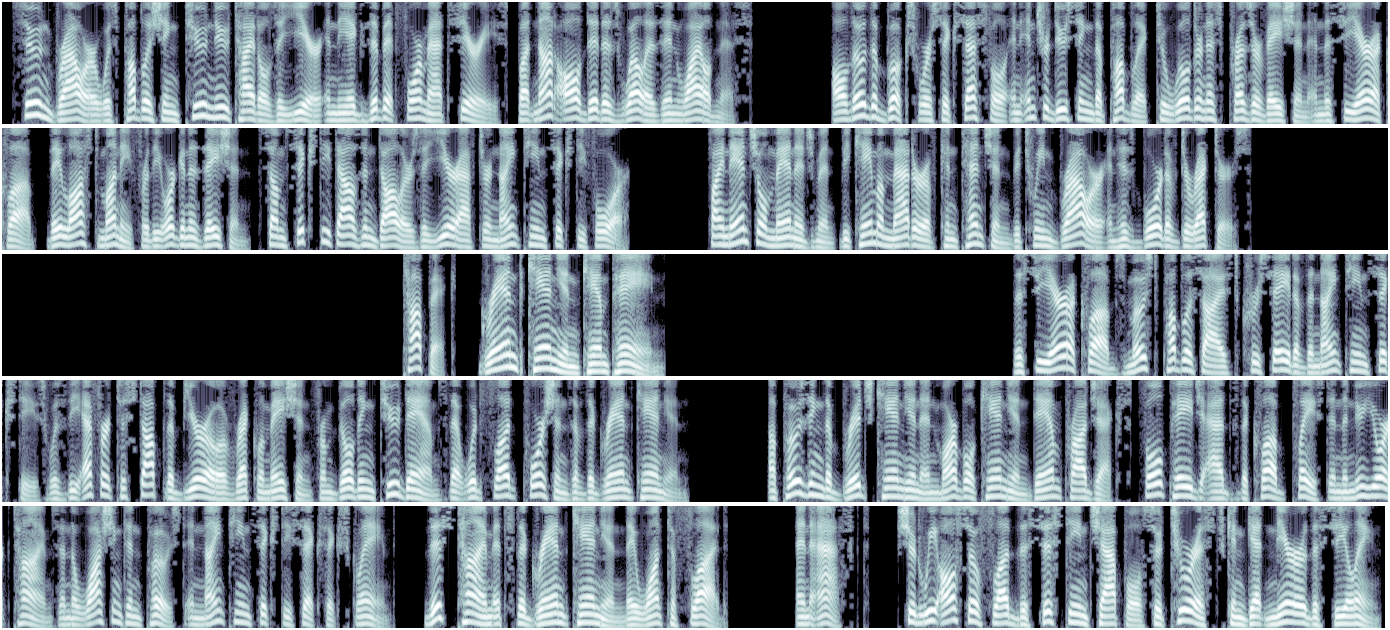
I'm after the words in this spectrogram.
Soon Brower was publishing two new titles a year in the exhibit format series, but not all did as well as in Wildness. Although the books were successful in introducing the public to wilderness preservation and the Sierra Club, they lost money for the organization, some $60,000 a year after 1964. Financial management became a matter of contention between Brower and his board of directors. Topic: Grand Canyon Campaign. The Sierra Club's most publicized crusade of the 1960s was the effort to stop the Bureau of Reclamation from building two dams that would flood portions of the Grand Canyon. Opposing the Bridge Canyon and Marble Canyon dam projects, full-page ads the club placed in The New York Times and The Washington Post in 1966 exclaimed, this time it's the Grand Canyon they want to flood. And asked, should we also flood the Sistine Chapel so tourists can get nearer the ceiling?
